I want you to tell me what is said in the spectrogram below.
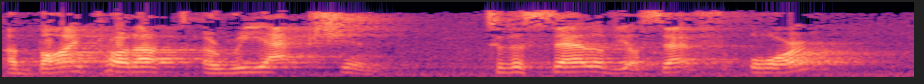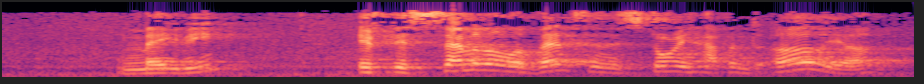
a byproduct, a reaction to the sale of Yosef? Or maybe, if the seminal events in this story happened earlier,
